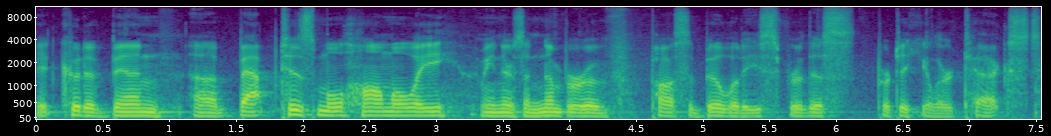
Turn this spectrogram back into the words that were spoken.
It could have been a baptismal homily. I mean, there's a number of possibilities for this particular text.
